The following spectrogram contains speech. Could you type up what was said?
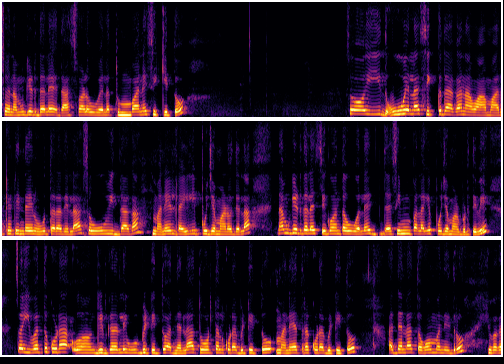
ಸೊ ನಮ್ಮ ಗಿಡದಲ್ಲೇ ದಾಸವಾಳ ಹೂವೆಲ್ಲ ತುಂಬಾ ಸಿಕ್ಕಿತ್ತು. ಸೊ ಇದು ಹೂವೆಲ್ಲ ಸಿಕ್ಕಿದಾಗ ನಾವು ಆ ಮಾರ್ಕೆಟಿಂದ ಏನು ಹೂವು ತರೋದಿಲ್ಲ. ಸೊ ಹೂವು ಇದ್ದಾಗ ಮನೇಲಿ ಡೈಲಿ ಪೂಜೆ ಮಾಡೋದೆಲ್ಲ ನಮ್ಮ ಗಿಡದಲ್ಲೇ ಸಿಗುವಂಥ ಹೂವಲ್ಲೇ ಸಿಂಪಲ್ಲಾಗಿ ಪೂಜೆ ಮಾಡಿಬಿಡ್ತೀವಿ. ಸೊ ಇವತ್ತು ಕೂಡ ಗಿಡಗಳಲ್ಲಿ ಹೂ ಬಿಟ್ಟಿತ್ತು. ಅದನ್ನೆಲ್ಲ ತೋಟದಲ್ಲಿ ಕೂಡ ಬಿಟ್ಟಿತ್ತು. ಮನೆ ಹತ್ರ ಕೂಡ ಬಿಟ್ಟಿತ್ತು. ಅದನ್ನೆಲ್ಲ ತೊಗೊಂಬಂದಿದ್ರು. ಇವಾಗ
